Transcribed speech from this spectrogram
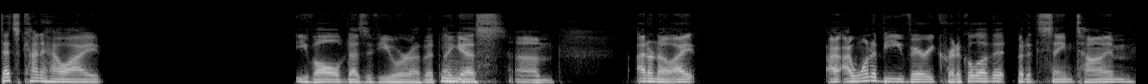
that's kind of how I evolved as a viewer of it, I Mhm. guess. Um, I don't know. I, I, I want to be very critical of it, but at the same time,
